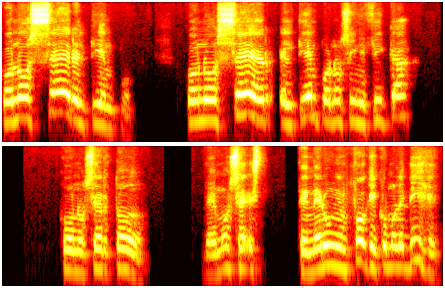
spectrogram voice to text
conocer el tiempo. Conocer el tiempo no significa conocer todo. Debemos tener un enfoque, como les dije,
